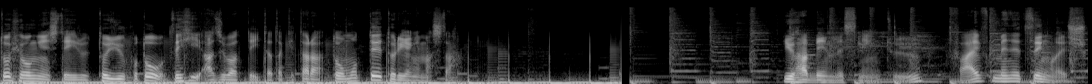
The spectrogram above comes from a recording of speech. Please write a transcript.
と表現しているということをぜひ味わっていただけたらと思って取り上げました。You have been listening to 5 Minutes English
